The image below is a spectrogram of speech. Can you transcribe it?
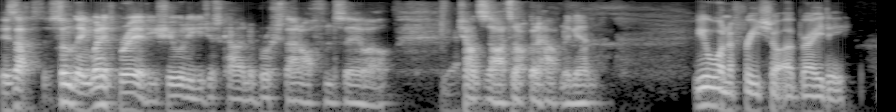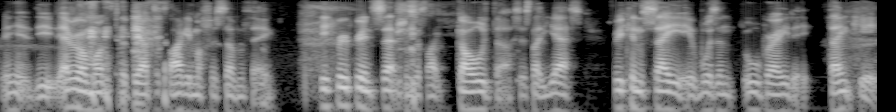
is that something when it's Brady? Surely you just kind of brush that off and say, well, Yeah. chances are it's not going to happen again. You all want a free shot at Brady. He- he- Everyone wants to be able to slag him off for something. He threw three interceptions. It's like gold dust. It's like yes, we can say it wasn't all Brady. Thank you.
